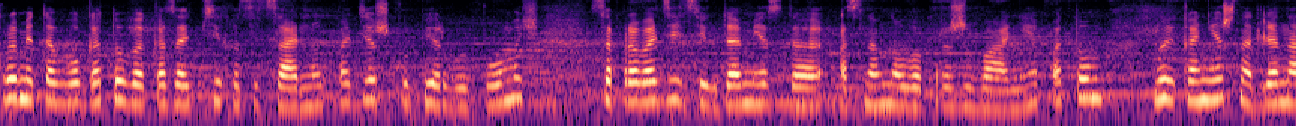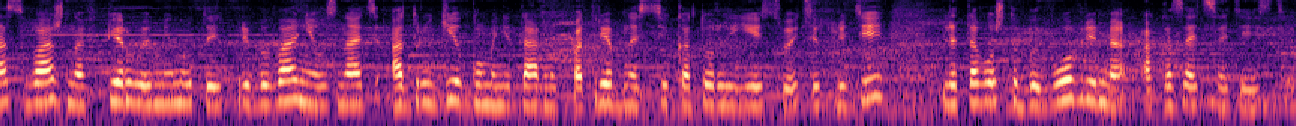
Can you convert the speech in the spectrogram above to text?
Кроме того, готовы оказать психосоциальную поддержку, первую помощь, сопроводить их до места основного проживания потом. Ну и, конечно, для нас важно в первые минуты их пребывания узнать о других гуманитарных потребностях, которые есть у этих людей, для того, чтобы вовремя оказать содействие.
